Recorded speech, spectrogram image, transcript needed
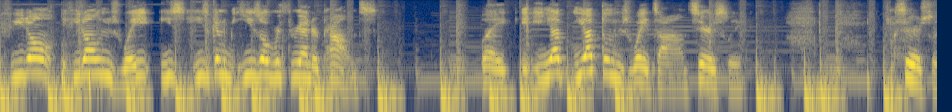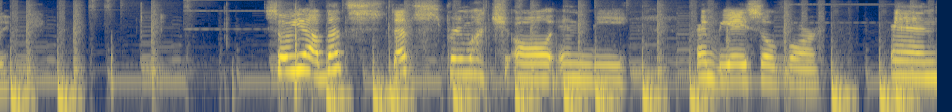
if you don't if you don't lose weight, he's he's gonna be he's over 300 pounds. Like you have you have to lose weight, Zion. Seriously. Seriously. So yeah, that's that's pretty much all in the NBA so far. And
